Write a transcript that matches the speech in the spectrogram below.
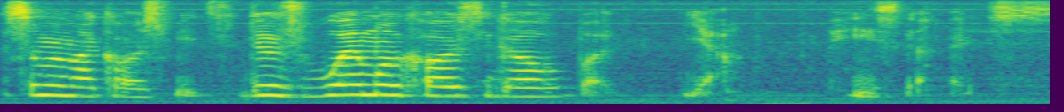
some of my car speeds. There's way more cars to go, but yeah. Peace, guys.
